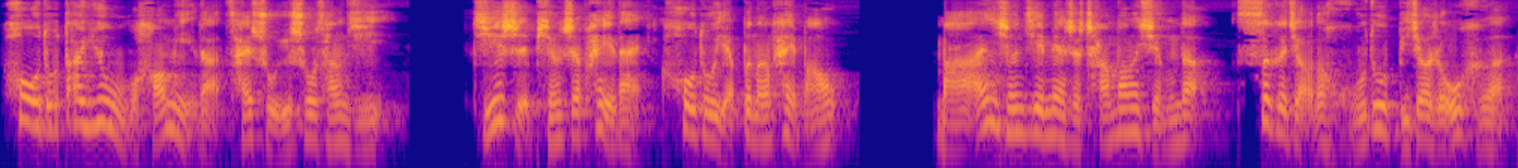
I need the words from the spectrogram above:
厚度大于五毫米的才属于收藏级。即使平时佩戴，厚度也不能太薄。马鞍形戒面是长方形的，四个角的弧度比较柔和，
